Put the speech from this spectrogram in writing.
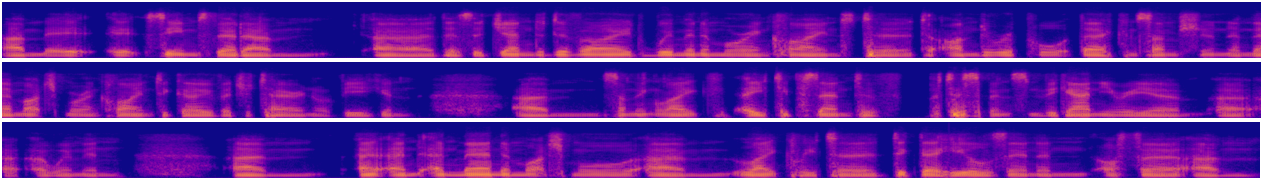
Um, it, it, seems that um, uh, there's a gender divide. Women are more inclined to, to underreport their consumption and they're much more inclined to go vegetarian or vegan. Um, something like 80% of participants in veganuary are, are, are women. Um, and, and men are much more um, likely to dig their heels in and offer um,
